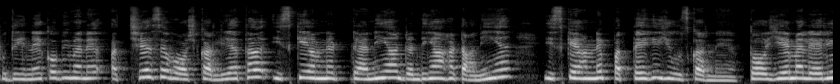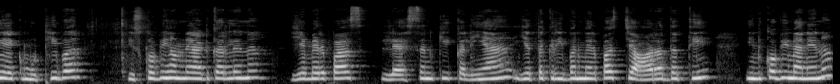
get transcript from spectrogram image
पुदीने को भी मैंने अच्छे से वॉश कर लिया था। इसकी हमने टहनिया, डंडियाँ हटानी है। इसके हमने पत्ते ही यूज़ करने हैं। तो ये मैं ले रही हूँ एक मुट्ठी भर। इसको भी हमने ऐड कर लेना ये मेरे पास लहसुन की कलियाँ हैं। ये तकरीबन मेरे पास चार अदद थी। इनको भी मैंने ना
